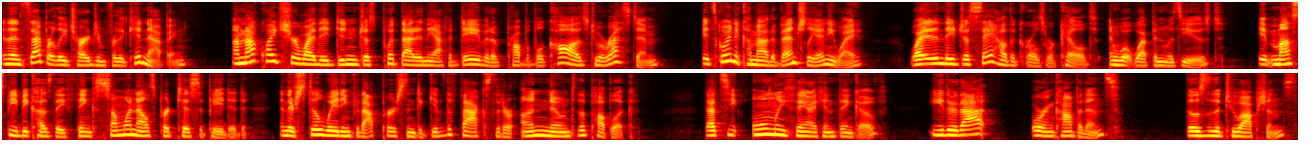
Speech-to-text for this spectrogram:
and then separately charge him for the kidnapping. I'm not quite sure why they didn't just put that in the affidavit of probable cause to arrest him. It's going to come out eventually anyway. Why didn't they just say how the girls were killed and what weapon was used? It must be because they think someone else participated and they're still waiting for that person to give the facts that are unknown to the public. That's the only thing I can think of. Either that or incompetence. Those are the two options.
